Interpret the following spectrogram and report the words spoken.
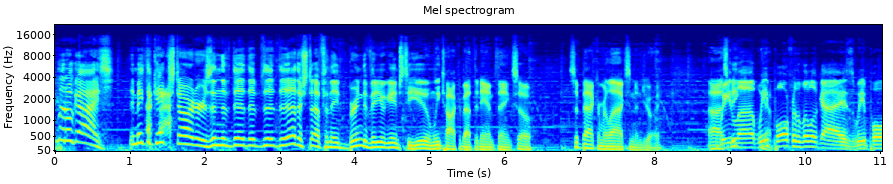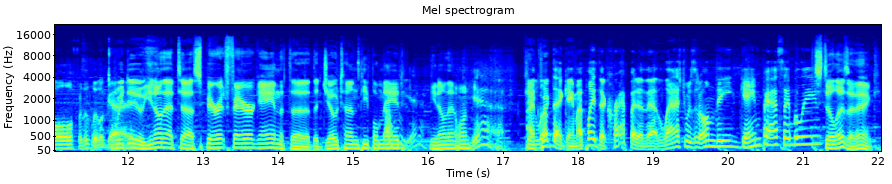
Little guys. They make the Kickstarters and the the, the, the the other stuff, and they bring the video games to you, and we talk about the damn thing. So sit back and relax and enjoy. Uh, we speak- love we yeah. pull for the little guys. We pull for the little guys. We do. You know that uh, Spiritfarer game that the the Jotun people made? Oh, yeah. You know that one? Yeah. Okay, I quick- love that game. I played the crap out of that. Last was it on the Game Pass, I believe? Still is, I think.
